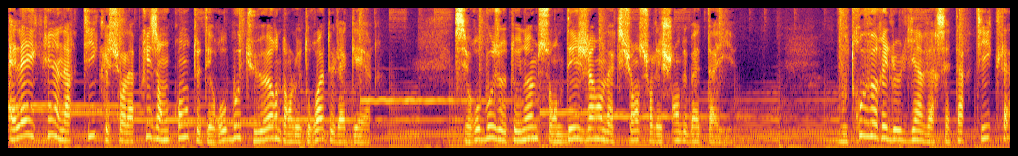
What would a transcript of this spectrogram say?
elle a écrit un article sur la prise en compte des robots tueurs dans le droit de la guerre. Ces robots autonomes sont déjà en action sur les champs de bataille. Vous trouverez le lien vers cet article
